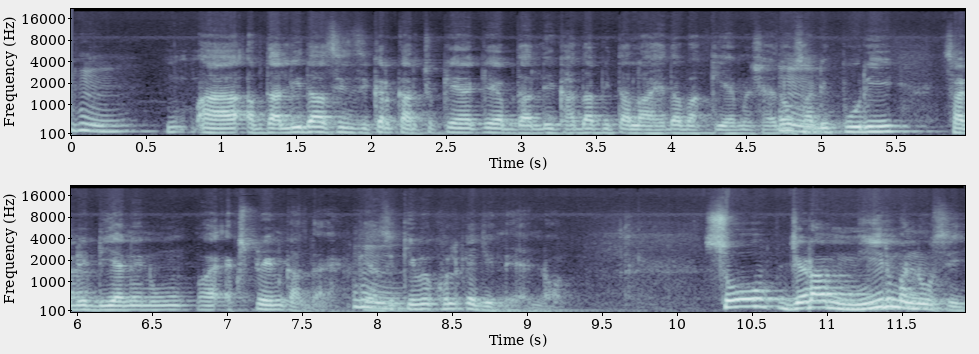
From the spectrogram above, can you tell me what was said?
ਅ, ਅਬਦਾਲੀ ਦਾ ਅਸੀਂ ਜ਼ਿਕਰ ਕਰ ਚੁੱਕੇ ਹਾਂ ਕਿ ਅਬਦਾਲੀ ਖਾਦਾ ਪੀਤਾ ਲਾਹੇ ਦਾ ਬਾਕੀ ਹੈ ਮੈਂ ਸ਼ਾਇਦ ਉਹ ਸਾਡੀ ਪੂਰੀ ਸਾਡੇ ਡੀਐਨਏ ਨੂੰ ਐਕਸਪਲੇਨ ਕਰਦਾ ਹੈ ਕਿ ਅਸੀਂ ਕਿਵੇਂ ਖੁੱਲ ਕੇ ਜਿੰਦੇ ਹਾਂ ਐਂਡ ਆਲ ਸੋ ਜਿਹੜਾ ਮੀਰ ਮਨੂ ਸੀ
